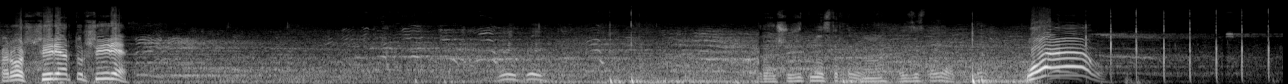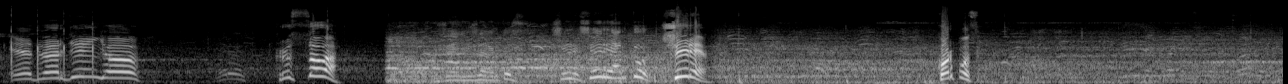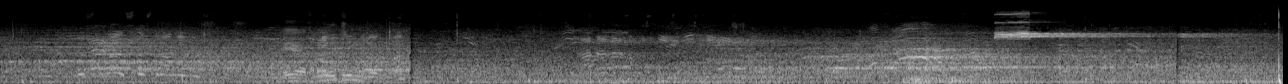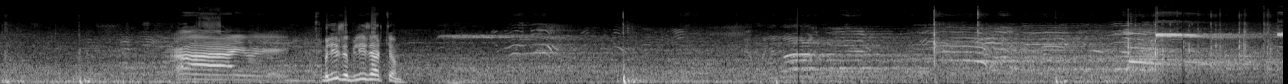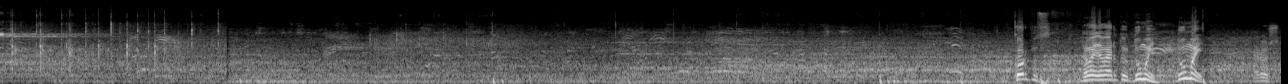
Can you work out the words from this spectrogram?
Хорош. Шире, Артур, шире. Бей, бей. Раньше уже туда стартовал. А. Он застоял, понимаешь? Вау! Эдвардиньо! Крысова! Езжай, езжай, Артур. Шире, шире, Артур. Шире! Корпус! Я второй тренер. Ай, ой. Ближе, ближе, Артем. Корпус. Давай, давай, Артур, думай, думай. Хорош.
